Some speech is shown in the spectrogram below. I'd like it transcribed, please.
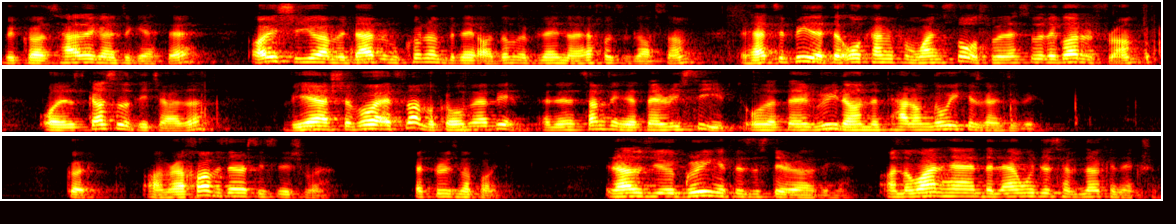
Because how are they going to get there? It had to be that they're all coming from one source, where that's where they got it from, or they discussed it with each other. And then it's something that they received, or that they agreed on, that how long the week is going to be. Good. That proves my point. In other words, you're agreeing that there's a stirah over here. On the one hand, the languages have no connection.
